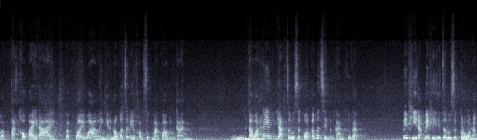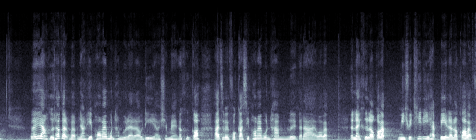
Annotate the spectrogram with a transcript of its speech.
แบบตัดเขาไปได้ แบบปล่อยวางอะไรเงี้ยน้องก็จะมีความสุขมากกว่าเหมือนกันอืมแต่ว่าถ้ายังอยากจะรู้สึกโกรธก็เป็นสิทธิ์เหมือนกันคือแบบ ไม่ผิดอะไม่ผิดที่จะรู้สึกโกรธอะ และอย่างคือถ้าเกิดแบบอย่างที่พ่อแม่บุญธรรมดูแลเราดีแล้วใช่ไหมก็คือก็อาจจะไปโฟกัสที่พ่อแม่บุญธรรมเลยก็ได้ว่าแบบ ไหนๆคือเราก็แบบมีชีวิตที่ดีแฮปปี้แล้วเราก็แบบโฟ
